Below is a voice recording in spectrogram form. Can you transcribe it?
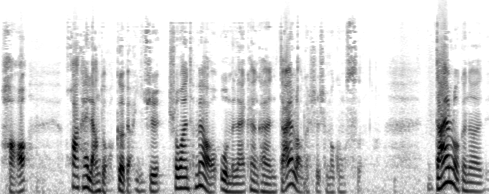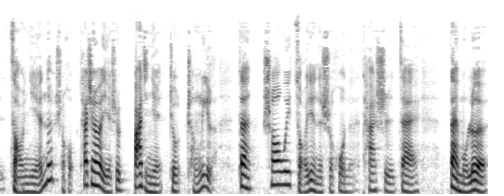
好，花开两朵，各表一枝。说完 Tmel，我们来看看 Dialog 是什么公司。Dialog 呢，早年的时候，它实际上也是八几年就成立了，但稍微早一点的时候呢，它是在戴姆勒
